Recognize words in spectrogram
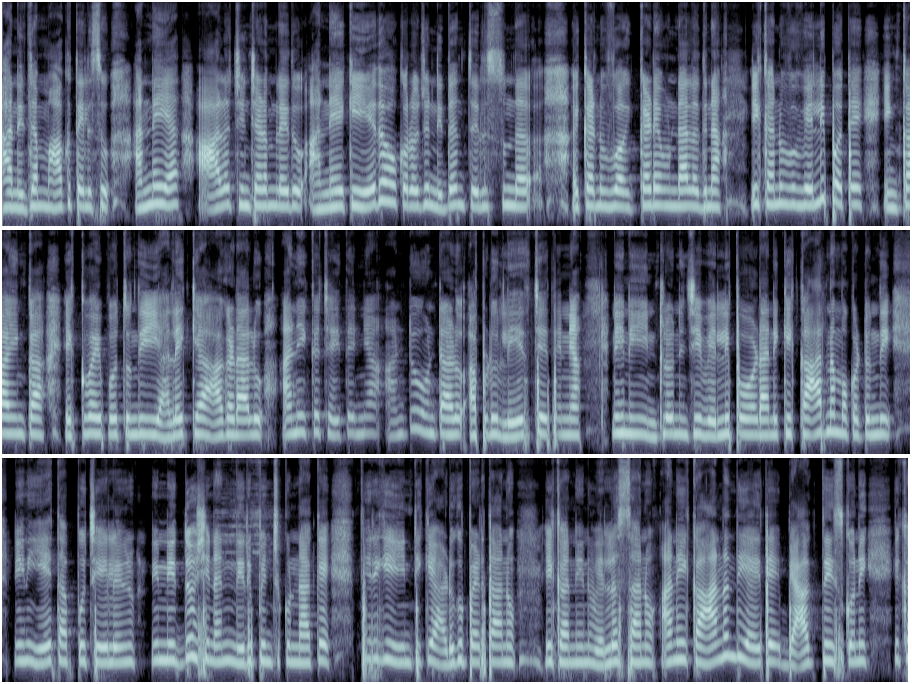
ఆ నిజం మాకు తెలుసు. అన్నయ్య ఆలోచించడం లేదు. అన్నయ్యకి ఏదో ఒక రోజు నిజం తెలుస్తుందా? ఇక నువ్వు ఇక్కడే ఉండాలి వదిన. ఇక నువ్వు వెళ్ళిపోతే ఇంకా ఇంకా ఎక్కువైపోతుంది. ఈ అలెక్య ఆగడాలు అని ఇక చైతన్య అంటూ ఉంటాడు. అప్పుడు లేదు చైతన్య నేను ఈ ఇంట్లో నుంచి వెళ్ళిపోవడానికి కారణం ఒకటి ఉంది. నేను ఏ తప్పు చేయలేను. నేను నిర్దోషినని నిరూపించుకున్నాకే తిరిగి ఇంటికి అడుగు పెడతాను. ఇక నేను వెళ్ళొస్తాను అని ఇక ఆనంది అయితే బ్యాగ్ తీసుకొని ఇక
